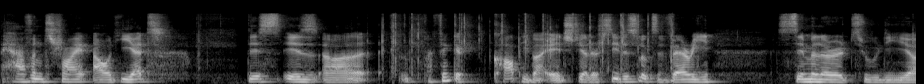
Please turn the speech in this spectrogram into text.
haven't tried out yet. This is, uh, I think, a copy by HGLRC. This looks very similar to the uh,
